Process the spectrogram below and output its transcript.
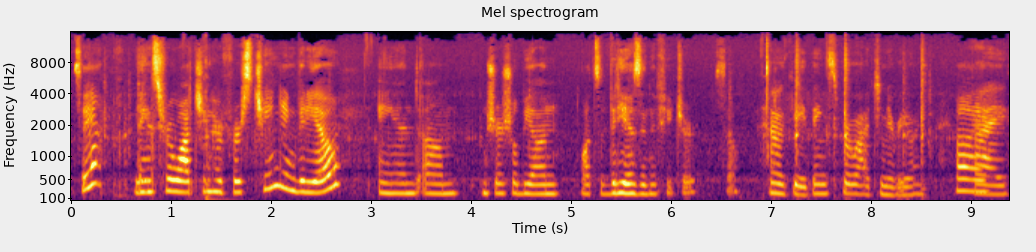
So yeah, thanks for watching her first changing video, and um, I'm sure she'll be on lots of videos in the future. So Okay. Thanks for watching, everyone. bye. Bye.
